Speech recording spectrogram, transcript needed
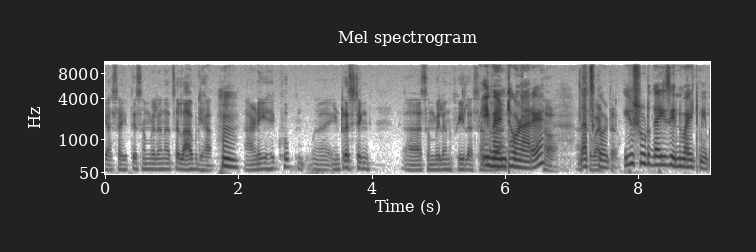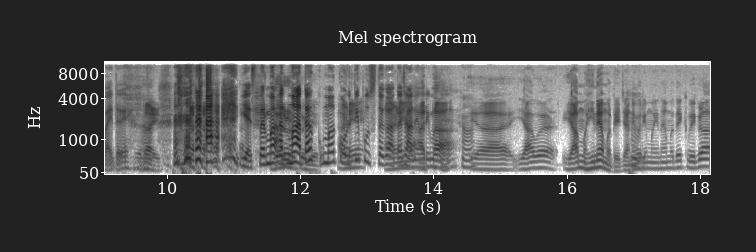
या साहित्य संमेलनाचा लाभ घ्या. आणि हे खूप इंटरेस्टिंग अ, संमेलन होईल असं इव्हेंट होणार आहे असं दॅट्स गुड वाटतं. You should guys invite me by the way Right. Yes तर मग जरूर मग आता. मग कोणती आणि- पुस्तकं आता आणि जानेवारीमध्ये आता हां. या- या व- या महिन्यामध्ये जानेवारी महिन्यामध्ये एक वेगळा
